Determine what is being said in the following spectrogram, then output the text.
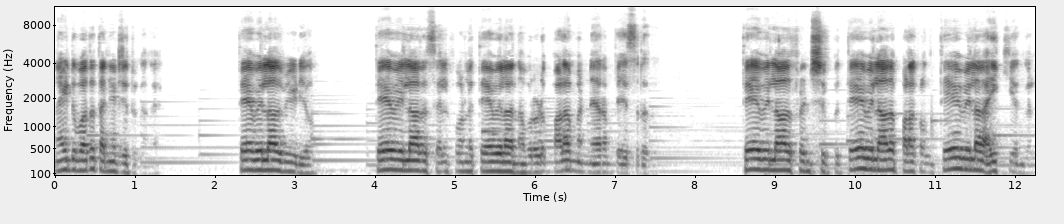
நைட்டு பார்த்தா தண்ணி அடிச்சிட்டு இருக்காங்க. தேவையில்லாத வீடியோ தேவையில்லாத செல்ஃபோனில் தேவையில்லாத நபரோட பல மணி நேரம் பேசுறது. தேவையில்லாத ஃப்ரெண்ட்ஷிப்பு தேவையில்லாத பழக்கம் தேவையில்லாத ஐக்கியங்கள்.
